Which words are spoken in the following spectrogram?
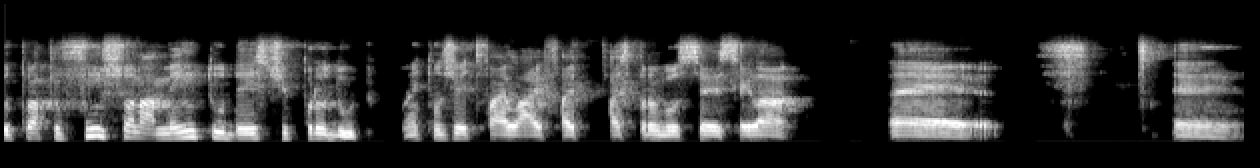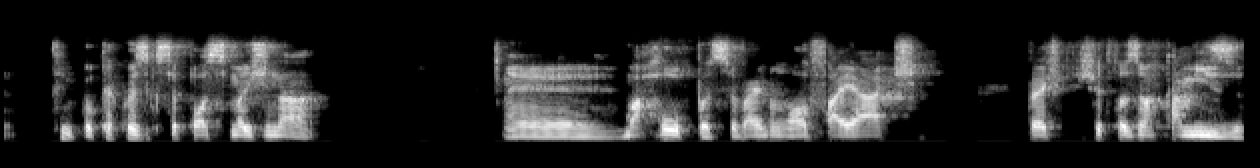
do próprio funcionamento deste produto. Né? Então, o jeito vai lá e faz, faz para você, sei lá, é, é, enfim, qualquer coisa que você possa imaginar. É, uma roupa, você vai num alfaiate para te fazer uma camisa,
